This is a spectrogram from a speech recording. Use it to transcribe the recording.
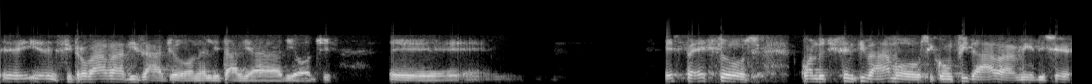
eh, si trovava a disagio nell'Italia di oggi. E, e spesso quando ci sentivamo si confidava, mi dice,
